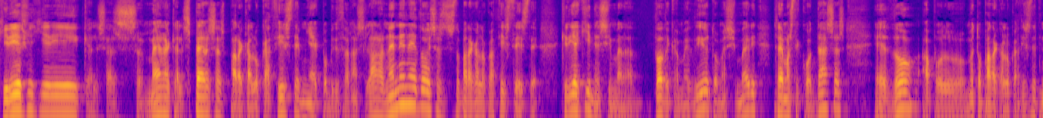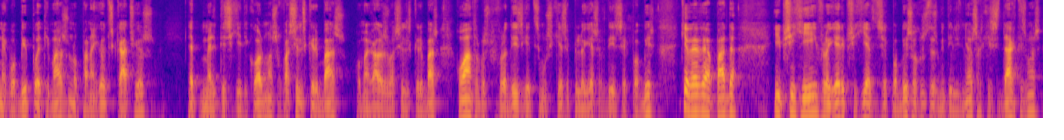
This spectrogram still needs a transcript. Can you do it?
Κυρίες και κύριοι, καλή σας μέρα, καλησπέρα σας. Παρακαλώ καθίστε, μια εκπομπή του Θανάση Λάρα. Ναι, ναι, ναι, εδώ είσαστε στο παρακαλώ καθίστε είστε. Κυριακή είναι σήμερα, 12 με 2 το μεσημέρι. Θα είμαστε κοντά σας, εδώ από, με το παρακαλώ καθίστε, την εκπομπή που ετοιμάζουν ο Παναγιώτης Κάτσιος, επιμελητής ηχητικών μας, ο Βασίλης Κρυμπάς, ο μεγάλος Βασίλης Κρυμπάς, ο άνθρωπος που φροντίζει για τις μουσικές επιλογές αυτής της εκπομπής και βέβαια πάντα η ψυχή, η φλογερή ψυχή αυτής της εκπομπής, ο Χρήστος Μητυλινιός, αρχισυντάκτης μας,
